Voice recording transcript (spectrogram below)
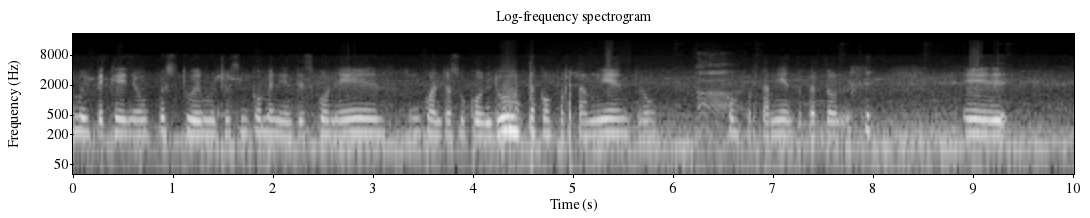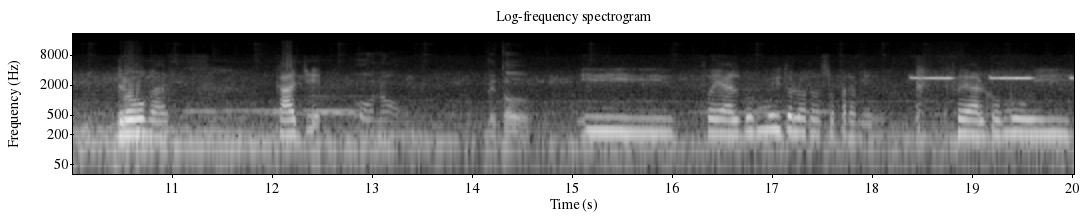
muy pequeño, pues tuve muchos inconvenientes con él en cuanto a su conducta, comportamiento, comportamiento, perdón, eh, drogas, calle, De todo. y fue algo muy doloroso para mí. Fue algo muy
